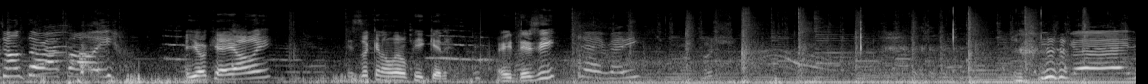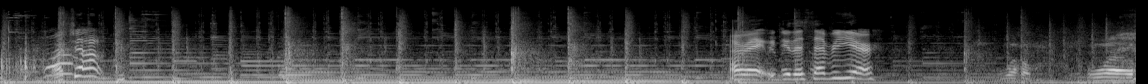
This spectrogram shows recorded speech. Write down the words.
Don't throw up, Ollie. Are you okay, Ollie? He's looking a little peaked. Are you dizzy? Okay, ready? Push. Good. Watch out. All right, we do this every year. Whoa. Whoa.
